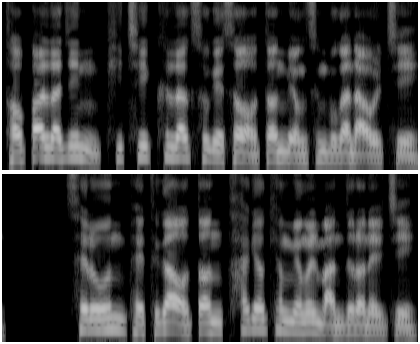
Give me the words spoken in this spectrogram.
더 빨라진 피치 클락 속에서 어떤 명승부가 나올지, 새로운 배트가 어떤 타격 혁명을 만들어낼지,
